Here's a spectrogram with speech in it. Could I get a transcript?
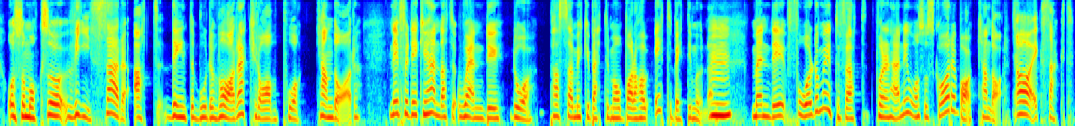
och som också visar att det inte borde vara krav på kandar. Nej för det kan ju hända att Wendy då passar mycket bättre med att bara ha ett bett i munnen. Mm. Men det får de ju inte för att på den här nivån så ska det vara kandar. Ja, exakt.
